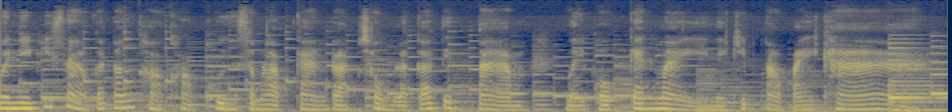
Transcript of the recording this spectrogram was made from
วันนี้พี่สาวก็ต้องขอขอบคุณสำหรับการรับชมแล้วก็ติดตาม ไว้พบกันใหม่ในคลิปต่อไปค่ะ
